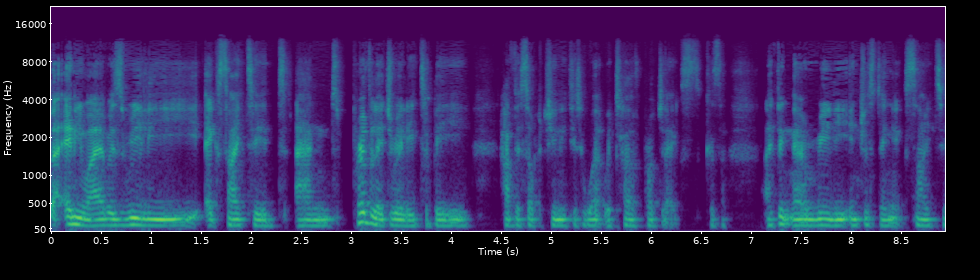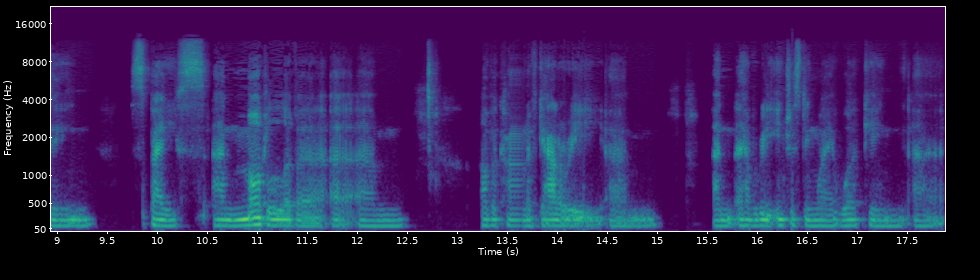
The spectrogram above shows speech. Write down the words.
but anyway, I was really excited and privileged really to be have this opportunity to work with turf projects because I think they're a really interesting, exciting space and model of a, a um, of a kind of gallery. Um, and they have a really interesting way of working, uh,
